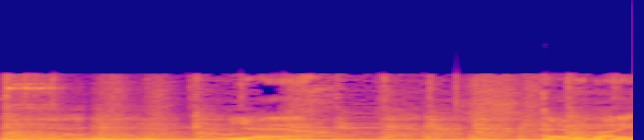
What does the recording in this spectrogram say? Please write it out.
Yeah. Hey, everybody.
